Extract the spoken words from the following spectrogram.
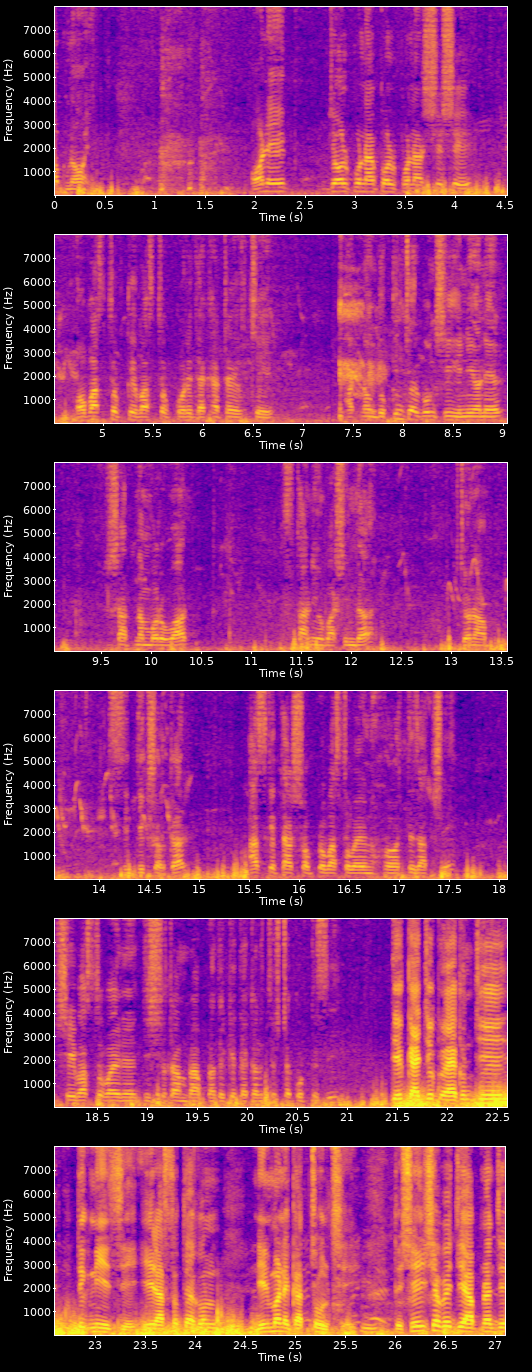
সম্ভব নয়। অনেক জল্পনা কল্পনার শেষে অবাস্তবকে বাস্তব করে দেখাটাই হচ্ছে আট নং দক্ষিণ চরবংশী ইউনিয়নের সাত নম্বর ওয়ার্ড, স্থানীয় বাসিন্দা জনাব সিদ্দিক সরকার। আজকে তার স্বপ্ন বাস্তবায়ন হতে যাচ্ছে। সেই বাস্তবায়নের দৃশ্যটা আমরা আপনাদেরকে দেখানোর চেষ্টা করতেছি। যে কার্য এখন যে উদ্যোগ নিয়েছে এই রাস্তা তো এখন নির্মাণের কাজ চলছে। তো সেই হিসাবে যে আপনার যে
